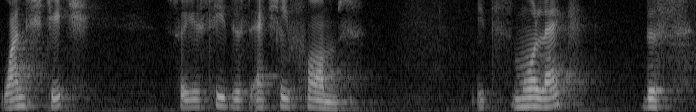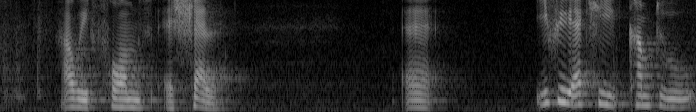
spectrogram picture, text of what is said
one stitch so you see this actually forms. It's more like this how it forms a shell. Uh, if you actually come to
